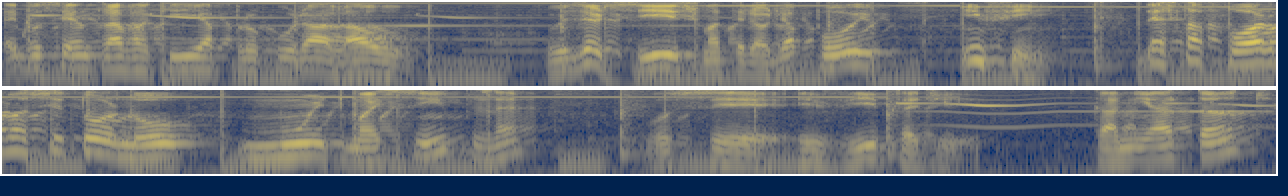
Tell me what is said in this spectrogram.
Aí você entrava aqui ia procurar lá o, o exercício, material de apoio, enfim. Desta forma se tornou muito mais simples, né? Você evita de caminhar tanto.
